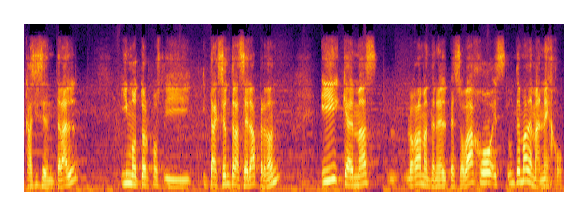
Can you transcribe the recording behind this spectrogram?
casi central y motor post y, tracción trasera, perdón. Y que además logra mantener el peso bajo. Es un tema de manejo.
